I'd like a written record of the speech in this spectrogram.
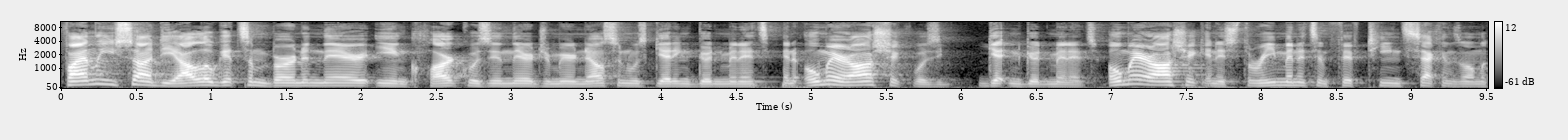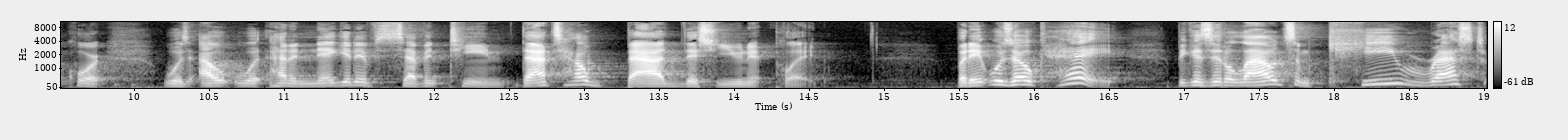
Finally, you saw Diallo get some burn in there. Ian Clark was in there. Jameer Nelson was getting good minutes. And Omer Asik was getting good minutes. Omer Asik, in his three minutes and 15 seconds on the court, was out had a negative 17. That's how bad this unit played. But it was okay because it allowed some key rest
